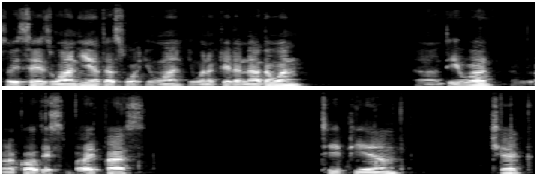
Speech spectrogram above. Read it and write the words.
so it says 1 here that's what you want. You want to create another one uh, dword I'm going to call this bypass TPM check.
